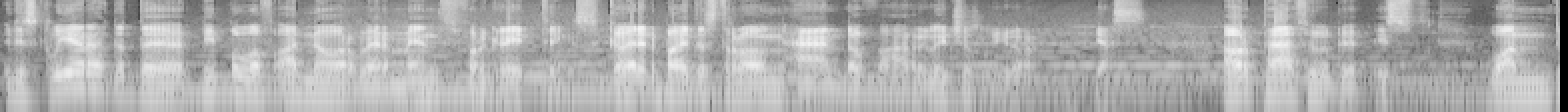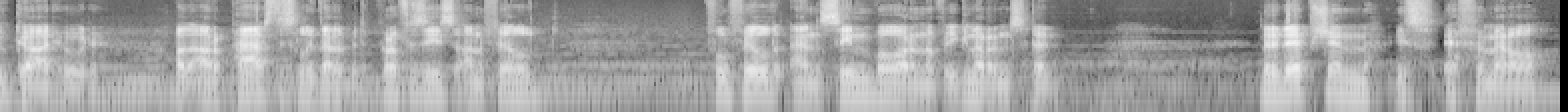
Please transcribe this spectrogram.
it is clear that the people of Adnor were meant for great things, guided by the strong hand of a religious leader. Yes, our pathhood is one to godhood, but our past is littered with prophecies unfilled, fulfilled and sin born of ignorance Redemption is ephemeral.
